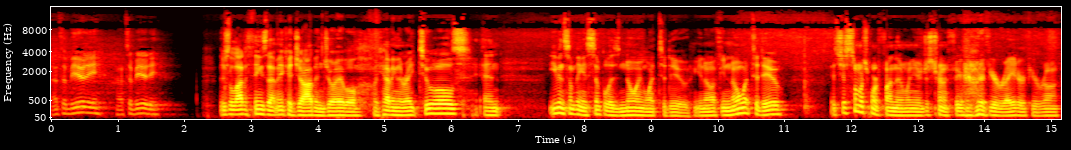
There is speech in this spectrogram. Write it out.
That's a beauty. That's a beauty. There's a lot of things that make a job enjoyable, like having the right tools and even something as simple as knowing what to do. You know, if you know what to do, it's just so much more fun than when you're just trying to figure out if you're right or if you're wrong.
